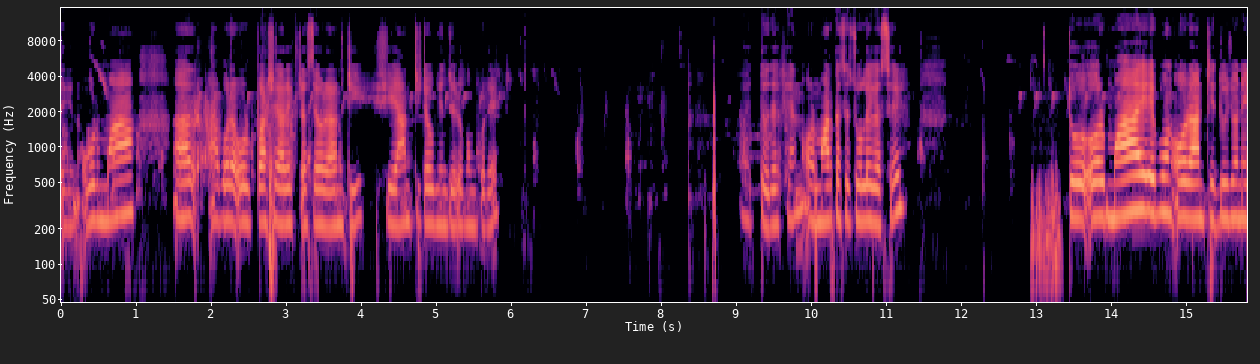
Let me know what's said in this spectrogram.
দেখেন, ওর মা আর আবার ওর পাশে আরেকটা আছে, ওর আন্টি। সেই আন্টিটাও কিন্তু এরকম করে এই তো দেখেন, ওর মার কাছে চলে গেছে। তো ওর মা এবং ওর আন্টি দুজনে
